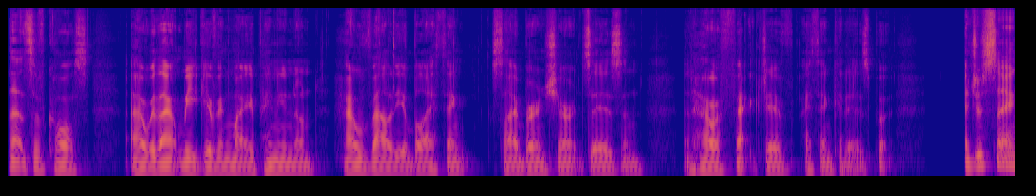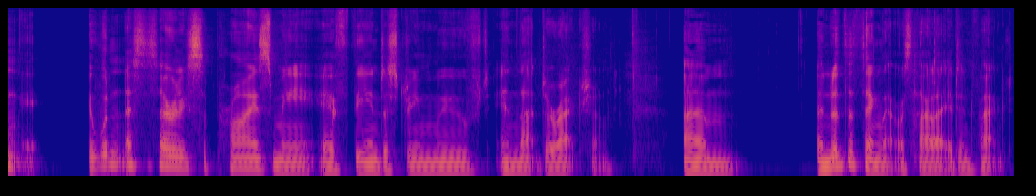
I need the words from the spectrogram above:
That's, of course, uh, without me giving my opinion on how valuable I think cyber insurance is and, and how effective I think it is. But I'm just saying it wouldn't necessarily surprise me if the industry moved in that direction. Um, another thing that was highlighted, in fact,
